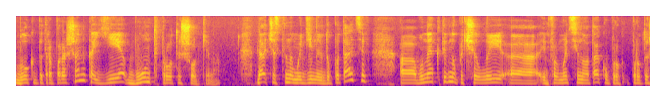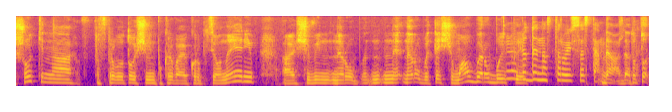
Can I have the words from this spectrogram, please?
блоку Петра Порошенка є бунт проти Шокіна. Да, частина медійних депутатів вони активно почали е, інформаційну атаку про, проти Шокіна з приводу того, що він покриває корупціонерів, що він не роб не, не робить те, що мав би робити. Ну, людина старої системи. Да, да. Тобто,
